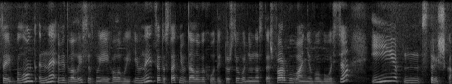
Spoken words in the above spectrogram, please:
цей блонд не відвалився з моєї голови. І в неї це достатньо вдало виходить. Тож сьогодні у нас теж фарбування волосся і стрижка.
